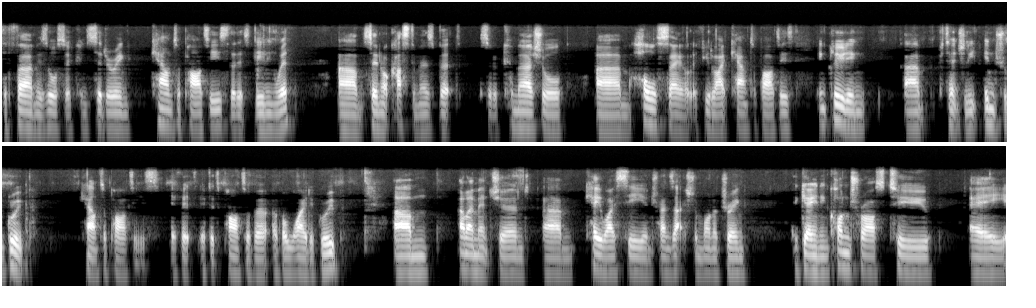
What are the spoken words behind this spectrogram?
the firm is also considering counterparties that it's dealing with. Um, so not customers, but sort of commercial, um, wholesale, if you like, counterparties, including um, potentially intra-group counterparties if it's if it's part of a of a wider group. Um, and I mentioned um, KYC and transaction monitoring, again in contrast to a,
